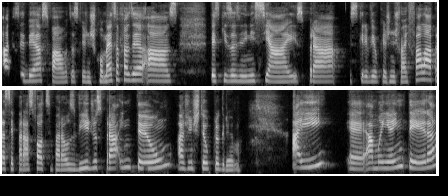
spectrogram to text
a receber as pautas, que a gente começa a fazer as pesquisas iniciais para escrever o que a gente vai falar, para separar as fotos, separar os vídeos, para então a gente ter o programa. Aí é, a manhã inteira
